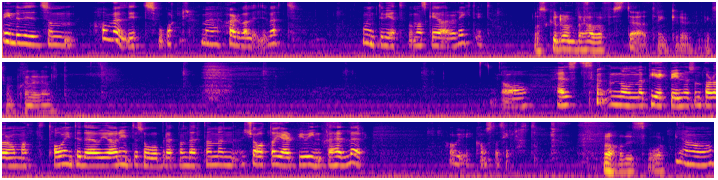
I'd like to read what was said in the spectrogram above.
individ som har väldigt svårt med själva livet. Och inte vet vad man ska göra riktigt. Vad skulle de behöva för stöd, tänker du, liksom generellt? Ja, helst någon med pekpinne som talar om att ta inte det och gör inte så och berätta om detta. Men tjata hjälper ju inte heller. Har vi konstaterat. Ja, det är svårt. Ja.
